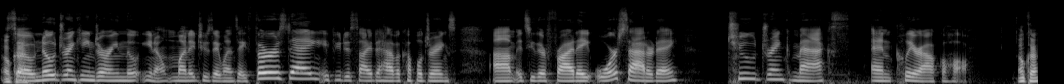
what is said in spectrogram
Okay. So no drinking during the you know Monday, Tuesday, Wednesday, Thursday. If you decide to have a couple drinks, um, it's either Friday or Saturday. Two drink max and clear alcohol. Okay.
